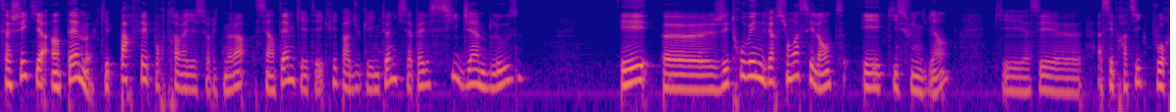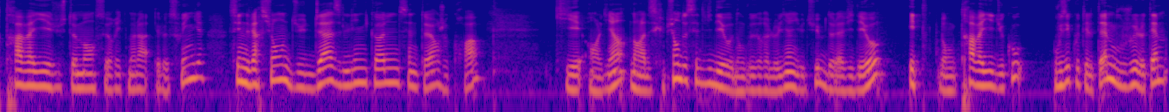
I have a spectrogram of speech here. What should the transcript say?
Sachez qu'il y a un thème qui est parfait pour travailler ce rythme-là. C'est un thème qui a été écrit par Duke Ellington qui s'appelle Sea Jam Blues. Et euh, j'ai trouvé une version assez lente et qui swing bien qui est assez, euh, assez pratique pour travailler justement ce rythme-là et le swing. C'est une version du Jazz Lincoln Center, je crois, qui est en lien dans la description de cette vidéo. Donc vous aurez le lien YouTube de la vidéo. Et donc travailler du coup, vous écoutez le thème, vous jouez le thème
